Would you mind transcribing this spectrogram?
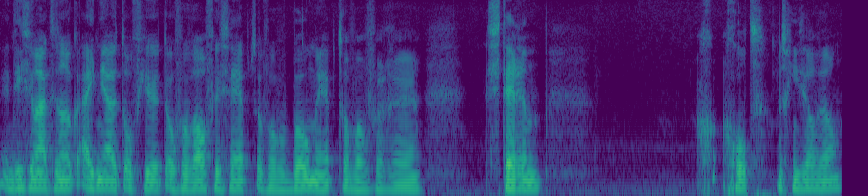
In die zin maakt het dan ook eigenlijk niet uit of je het over walvissen hebt, of over bomen hebt, of over uh, sterren. God misschien zelf wel.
